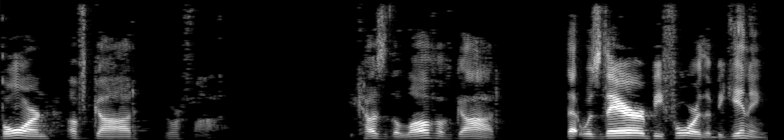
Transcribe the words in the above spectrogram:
born of God your Father. Because the love of God that was there before the beginning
